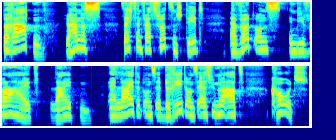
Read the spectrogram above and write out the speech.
beraten. Johannes 16, Vers 14 steht, er wird uns in die Wahrheit leiten. Er leitet uns, er berät uns, er ist wie eine Art Coach.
